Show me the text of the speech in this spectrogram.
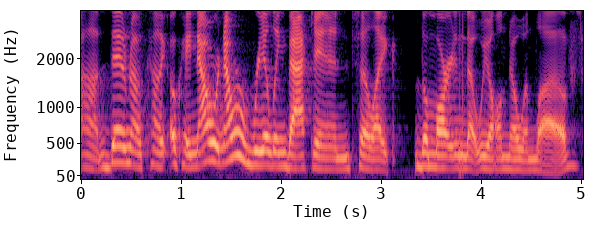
Um, then I was kind of like, okay, now we're now we're reeling back into like the Martin that we all know and love.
